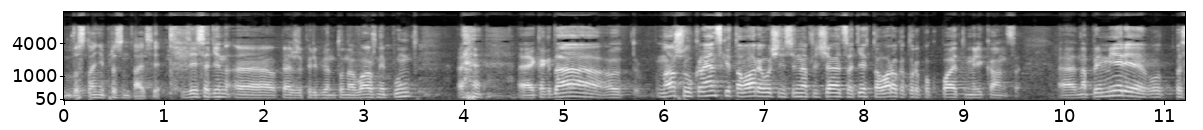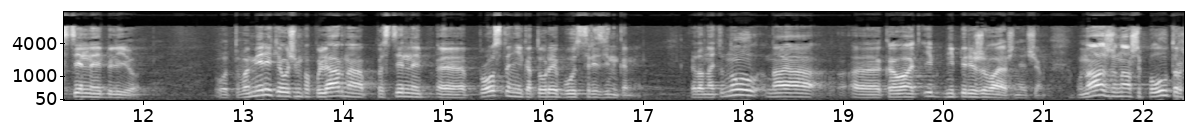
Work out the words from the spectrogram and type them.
в останній презентації. Здесь один, э, опять же, перебью Антона, важный пункт. Э, Когда вот, наши украинские товары очень сильно отличаются от тех товаров, которые покупают американцы. Э, На примере вот, постельное белье. Вот в Америке очень популярно постельные э, простыни, которые будут с резинками. Когда натянул на э, кровать и не переживаешь ни о чем. У нас же наши полутор,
